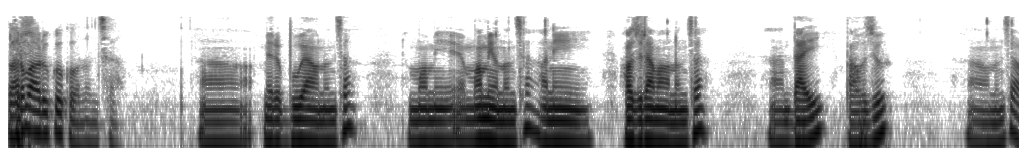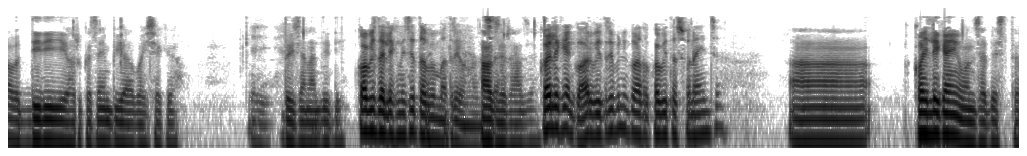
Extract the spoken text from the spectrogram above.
घरमा अरू को को हुनुहुन्छ? मेरो बुवा हुनुहुन्छ मम्मी मम्मी हुनुहुन्छ अनि हजुरआमा हुनुहुन्छ। दाई भाउजू हुनुहुन्छ? अब दिदीहरूको चाहिँ विवाह भइसक्यो। ए। दुईजना दिदी। कविता लेख्ने चाहिँ तपाईँ मात्रै हुनुहुन्छ? हजुर हजुर। कहिलेकाहीँ घरभित्र पनि कविता सुनाइन्छ? कहिलेकाहीँ हुन्छ त्यस्तो।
